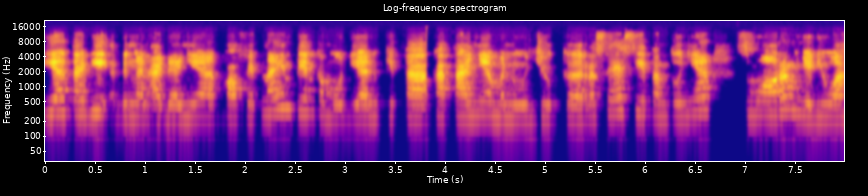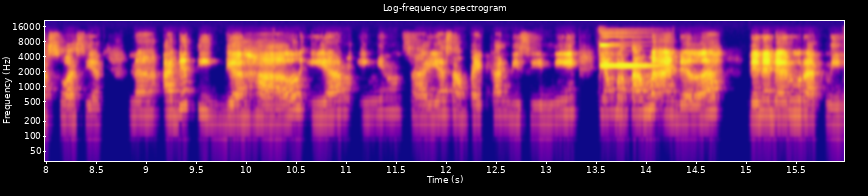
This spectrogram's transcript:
ya tadi dengan adanya COVID-19 kemudian kita katanya menuju ke resesi tentunya semua orang menjadi was-was ya. Nah, ada tiga hal yang ingin saya sampaikan di sini. Yang pertama adalah dana darurat nih.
